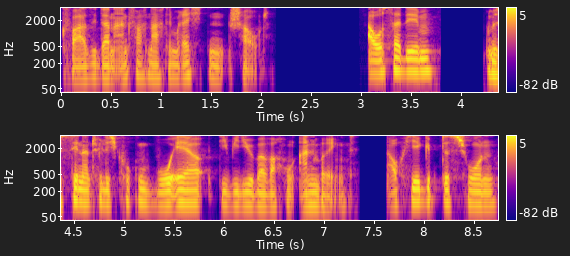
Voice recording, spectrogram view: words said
quasi dann einfach nach dem Rechten schaut. Außerdem müsst ihr natürlich gucken, wo er die Videoüberwachung anbringt. Auch hier gibt es schon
